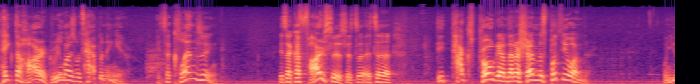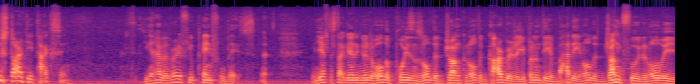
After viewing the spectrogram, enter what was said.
Take the heart. Realize what's happening here. It's a cleansing. It's a catharsis. It's a, it's a detox program that Hashem has put you under. When you start detoxing, you're going to have a very few painful days. when you have to start getting rid of all the poisons, all the junk, and all the garbage that you put into your body, and all the junk food, and all the,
